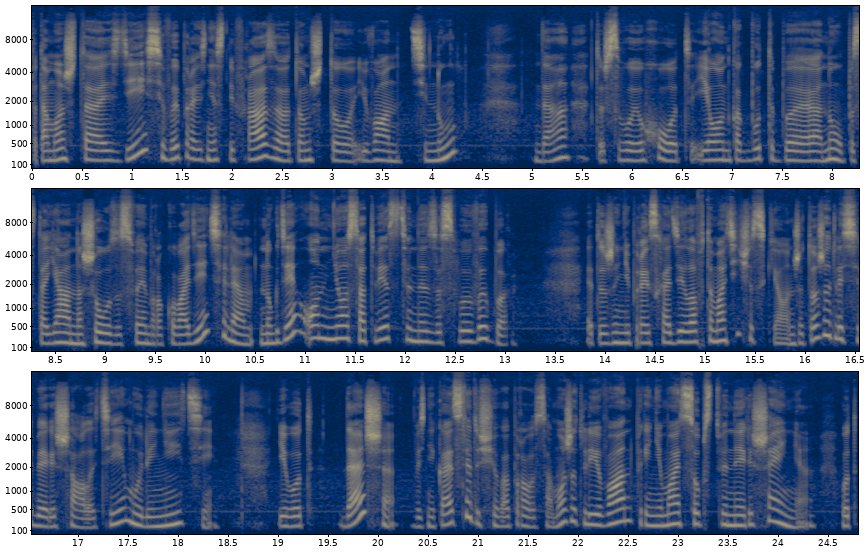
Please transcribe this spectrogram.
Потому что здесь вы произнесли фразу о том, что Иван тянул да, то свой уход, и он как будто бы, ну, постоянно шел за своим руководителем, но где он нес ответственность за свой выбор? Это же не происходило автоматически, он же тоже для себя решал, идти ему или не идти. И вот Дальше возникает следующий вопрос. А может ли Иван принимать собственные решения? Вот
